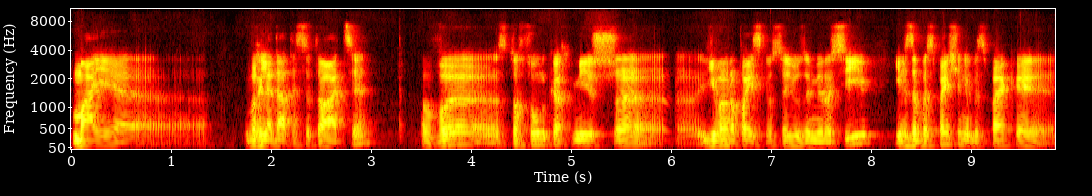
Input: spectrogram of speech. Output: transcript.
має виглядати ситуація в стосунках між е, Європейським Союзом і Росією і в забезпеченні безпеки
